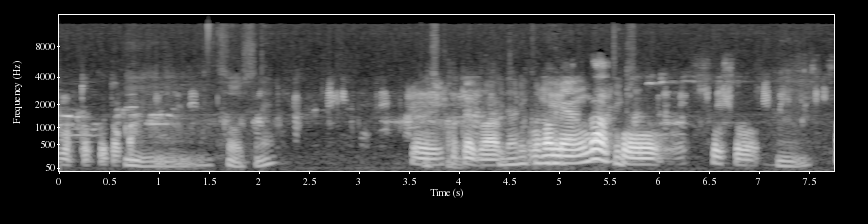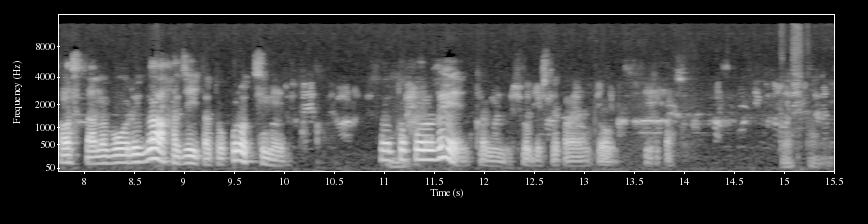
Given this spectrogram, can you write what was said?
持っとくとか。うん。そうですね。うん、例えば、オバメヤンがこう、そうそう、うん。合わせたあのボールが弾いたところを詰めるとか。そういうところで多分勝負していかないと難しい。確かに。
